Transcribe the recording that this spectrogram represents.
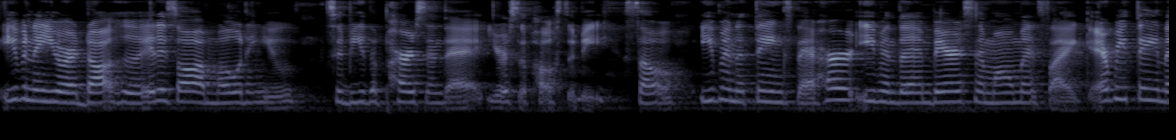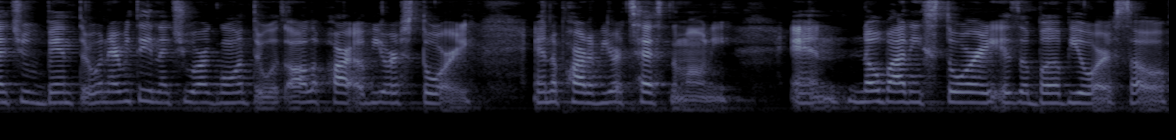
even in your adulthood it is all molding you to be the person that you're supposed to be. So even the things that hurt even the embarrassing moments like everything that you've been through and everything that you are going through is all a part of your story and a part of your testimony. And nobody's story is above yours. So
